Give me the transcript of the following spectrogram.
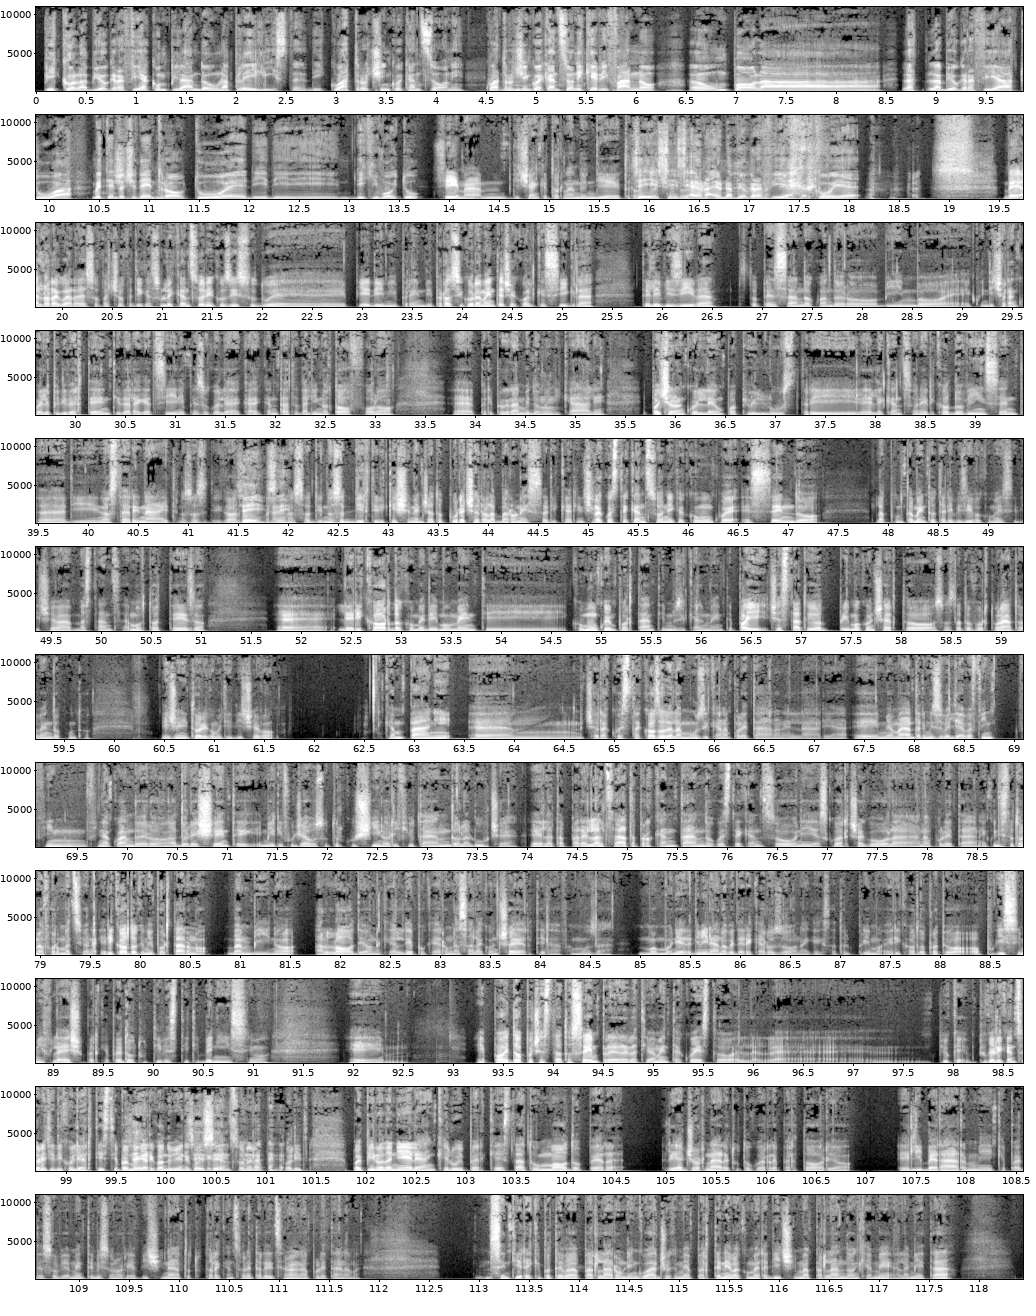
piccola biografia compilando una playlist di 4 o 5 canzoni. 4 o 5 mm. canzoni che rifanno uh, un po' la, la, la, biografia tua, mettendoci dentro tu e di, di, di, chi vuoi tu. Sì, ma mm, dici anche tornando indietro. Sì, sì, sì, è una, è una biografia, per cui è... Beh, allora guarda, adesso faccio fatica sulle canzoni così su due piedi mi prendi, però sicuramente c'è qualche sigla televisiva, sto pensando a quando ero bimbo e quindi c'erano quelle più divertenti da ragazzini, penso quelle cantate da Lino Toffolo eh, per i programmi mm. domenicali. Mm. Poi c'erano quelle un po' più illustri, le, le canzoni. Ricordo Vincent eh, di No Starry Night, non so se ti ricordi. Sì, sì. Non, so di, non, so dirti di che sceneggiato. Oppure c'era La Baronessa di Carini. C'erano queste canzoni che comunque, essendo l'appuntamento televisivo, come si diceva, abbastanza molto atteso, eh, le ricordo come dei momenti comunque importanti musicalmente. Poi c'è stato, io il primo concerto sono stato fortunato avendo appunto i genitori, come ti dicevo, campani, ehm, c'era questa cosa della musica napoletana nell'aria e mia madre mi svegliava fin fin, fino a quando ero adolescente e mi rifugiavo sotto il cuscino rifiutando la luce e la tapparella alzata, però cantando queste canzoni a squarciagola napoletane. Quindi è stata una formazione. E ricordo che mi portarono bambino all'Odeon, che all'epoca era una sala concerti, la famosa bomboniera di Milano, a vedere Carosone, che è stato il primo. E ricordo proprio, ho pochissimi flash perché poi ho tutti vestiti benissimo. E, e poi dopo c'è stato sempre relativamente a questo, il, il, più, che, più, che, le canzoni ti dico gli artisti, poi sì, magari quando viene qualche sì, canzone sì. la puntualizzo. Poi Pino Daniele, anche lui perché è stato un modo per riaggiornare tutto quel repertorio e liberarmi, che poi adesso ovviamente mi sono riavvicinato a tutta la canzone tradizionale napoletana, ma sentire che poteva parlare un linguaggio che mi apparteneva come radici, ma parlando anche a me, alla mia età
